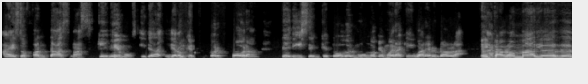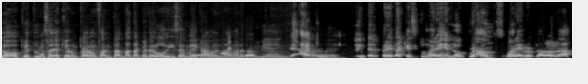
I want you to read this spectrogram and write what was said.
a esos fantasmas que vemos y, da- y de los que no incorporan, te dicen que todo el mundo que muera aquí, whatever, bla, bla, bla. El Aquí- cabrón Mario de reloj, que tú no sabías que era un cabrón fantasma hasta que te lo dices, me cago en la mano también. Aquí ¿sabes? tú interpretas que si tú mueres en los grounds, whatever, bla, bla, bla.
